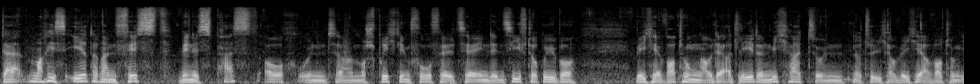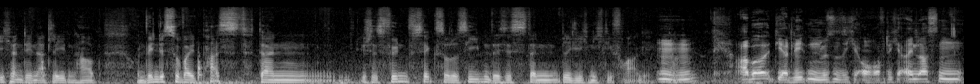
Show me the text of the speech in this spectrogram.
da mache ich es eher daran fest, wenn es passt auch. Und äh, man spricht im Vorfeld sehr intensiv darüber, welche Erwartungen auch der Athlet an mich hat und natürlich auch welche Erwartungen ich an den Athleten habe. Und wenn das soweit passt, dann ist es fünf, sechs oder sieben, das ist dann wirklich nicht die Frage. Mhm. Aber die Athleten müssen sich auch auf dich einlassen,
